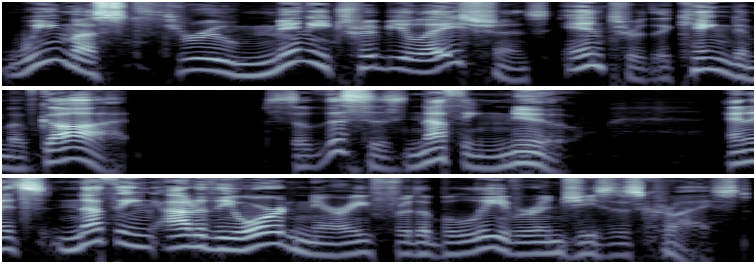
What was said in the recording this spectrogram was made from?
We must, through many tribulations, enter the kingdom of God. So this is nothing new, and it's nothing out of the ordinary for the believer in Jesus Christ.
